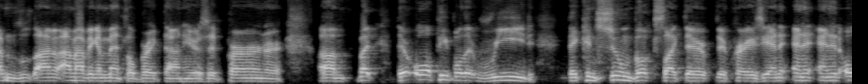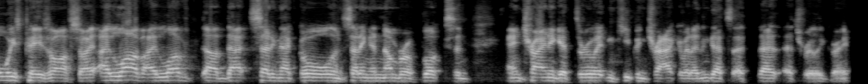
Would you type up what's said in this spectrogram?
I'm, I'm, I'm having a mental breakdown here. Is it Byrne or? Um, but they're all people that read. They consume books like they're they're crazy, and and and it always pays off. So I, I love I love uh, that setting that goal and setting a number of books and and trying to get through it and keeping track of it. I think that's that, that that's really great.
